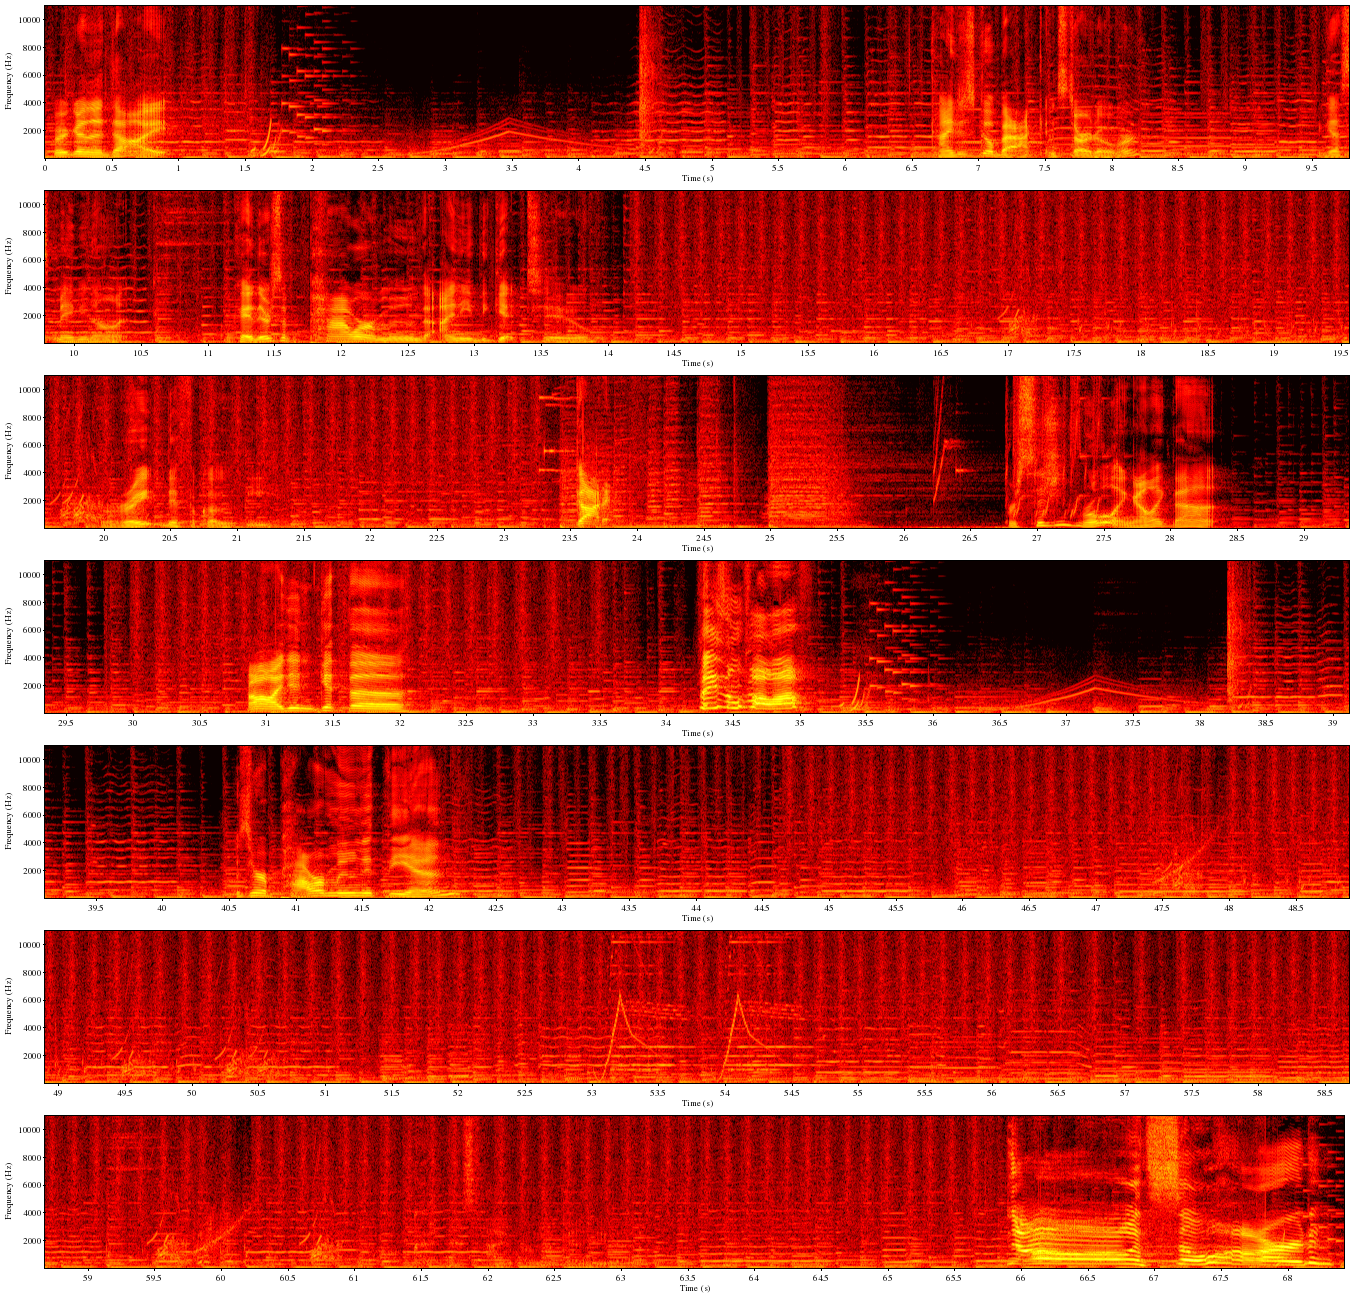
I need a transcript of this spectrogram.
We're gonna die. Can I just go back and start over? I guess maybe not. Okay, there's a power moon that I need to get to. Great difficulty. Got it. Precision rolling, I like that. Oh, I didn't get the... Please don't fall off! Is there a power moon at the end? No, it's so hard.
